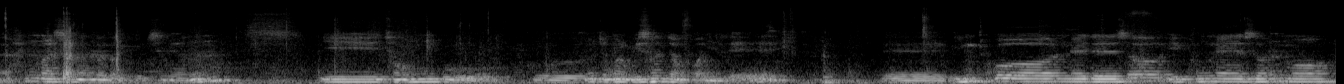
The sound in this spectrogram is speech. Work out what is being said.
한 말씀만 더 덧붙이면은 이 정부는 정말 위선 정권인데 에, 인권에 대해서 이 국내에서는 뭐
